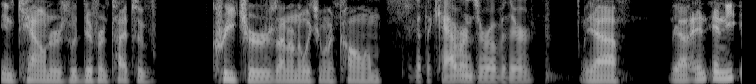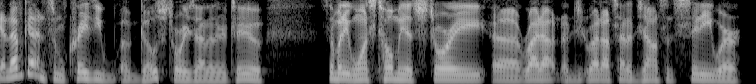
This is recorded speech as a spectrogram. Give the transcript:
encounters with different types of creatures. I don't know what you want to call them. I got the caverns are over there. Yeah, yeah, and and and I've gotten some crazy uh, ghost stories out of there too. Somebody once told me a story uh, right out right outside of Johnson City where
